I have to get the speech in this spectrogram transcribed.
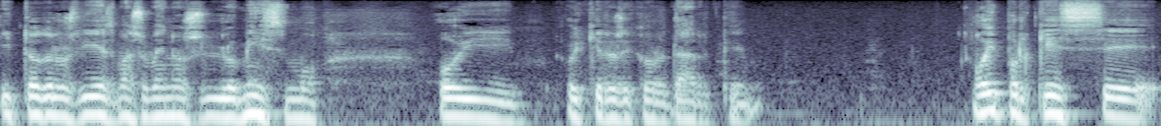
y todos los días más o menos lo mismo. Hoy, hoy quiero recordarte Hoy porque es eh,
